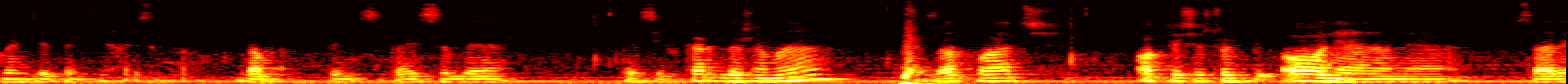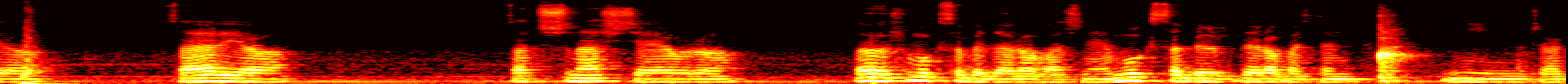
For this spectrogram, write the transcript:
będzie hajsu. brało. Dobra, więc tutaj sobie pensję w kart bierzemy. Zapłać. O, ktoś jeszcze O nie, no nie. Serio? Serio? Za 13 euro. No już mógł sobie darować, nie? Mógł sobie już darować ten ninjak.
